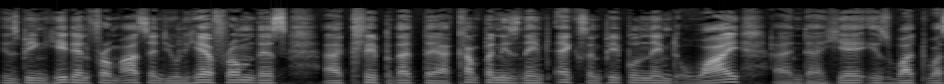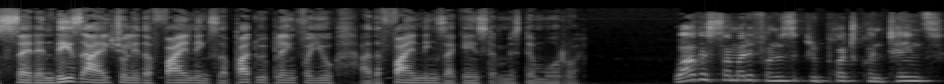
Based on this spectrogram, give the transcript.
is being hidden from us. And you'll hear from this uh, clip that there are companies named X and people named Y. And uh, here is what was said. And these are actually the findings. The part we're playing for you are the findings against Mr. Moroe. While the summary forensic report contains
